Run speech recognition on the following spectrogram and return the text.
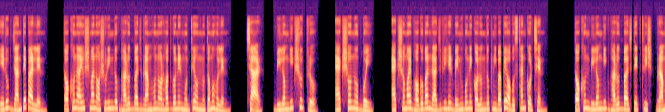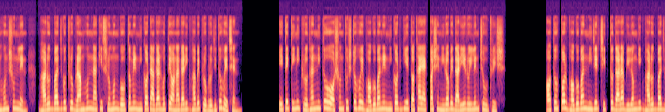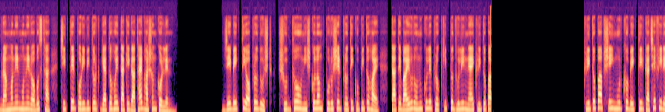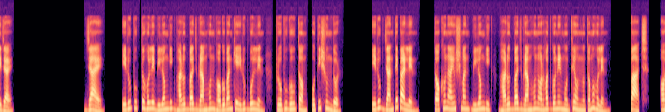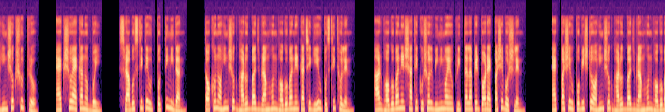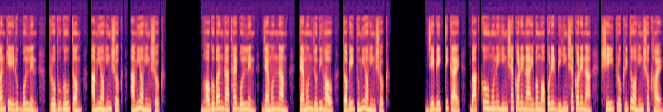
এরূপ জানতে পারলেন। তখন আয়ুষ্মান অসুরিন্দক ভারতবাজ ব্রাহ্মণ অর্হৎগণের মধ্যে অন্যতম হলেন। চার বিলঙ্গিক সূত্র। একশো নব্বই। একসময় ভগবান রাজগৃহের বেনুবনে কলন্দক নিবাপে অবস্থান করছেন। তখন বিলঙ্গিক ভারতবাজ তেত্রিশ ব্রাহ্মণ শুনলেন ভারতবাজগোত্র ব্রাহ্মণ নাকি শ্রমণ গৌতমের নিকট আগার হতে অনাগারিকভাবে প্রব্রজিত হয়েছেন। এতে তিনি ক্রোধান্বিত ও অসন্তুষ্ট হয়ে ভগবানের নিকট গিয়ে তথায় একপাশে নীরবে দাঁড়িয়ে রইলেন চৌত্রিশ। অতঃপর ভগবান নিজের চিত্ত দ্বারা বিলঙ্গিক ভারতবাজ ব্রাহ্মণের মনের অবস্থা, চিত্তের পরিবিতর্ক জ্ঞাত হয়ে তাকে গাথায় ভাষণ করলেন। যে ব্যক্তি অপ্রদুষ্ট, শুদ্ধ ও নিষ্কলঙ্ক পুরুষের প্রতি কুপিত হয়, তাতে বায়ুর অনুকূলে প্রক্ষিপ্ত ধূলির ন্যায় কৃতপাপ কৃতপাপ সেই মূর্খ ব্যক্তির কাছে ফিরে যায়। যায়। এরূপ উক্ত হলে বিলঙ্গিক ভারতবাজ ব্রাহ্মণ ভগবানকে এরূপ বললেন, প্রভু গৌতম, অতি সুন্দর। এরূপ জানতে পারলেন, তখন আয়ুষ্মান বিলঙ্গিক ভারতবাজ ব্রাহ্মণ অর্হৎগণের মধ্যে অন্যতম হলেন। পাঁচ, অহিংসক সূত্র, একশো একানব্বই। শ্রাবস্তিতে উৎপত্তি নিদান। তখন অহিংসক ভারতবাজ ব্রাহ্মণ ভগবানের কাছে গিয়ে উপস্থিত হলেন। আর ভগবানের সাথে কুশল বিনিময় ও প্রীত্তালাপের পর একপাশে বসলেন। একপাশে উপবিষ্ট অহিংসক ভারতবাজ ব্রাহ্মণ ভগবানকে এরূপ বললেন, প্রভু গৌতম, আমি অহিংসক আমি অহিংসক। ভগবান গাথায় বললেন, যেমন নাম, তেমন যদি হও, তবেই তুমি অহিংসক। যে ব্যক্তিকায় বাক্য ও মনে হিংসা করে না এবং অপরের বিহিংসা করে না, সেই প্রকৃত অহিংসক হয়।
